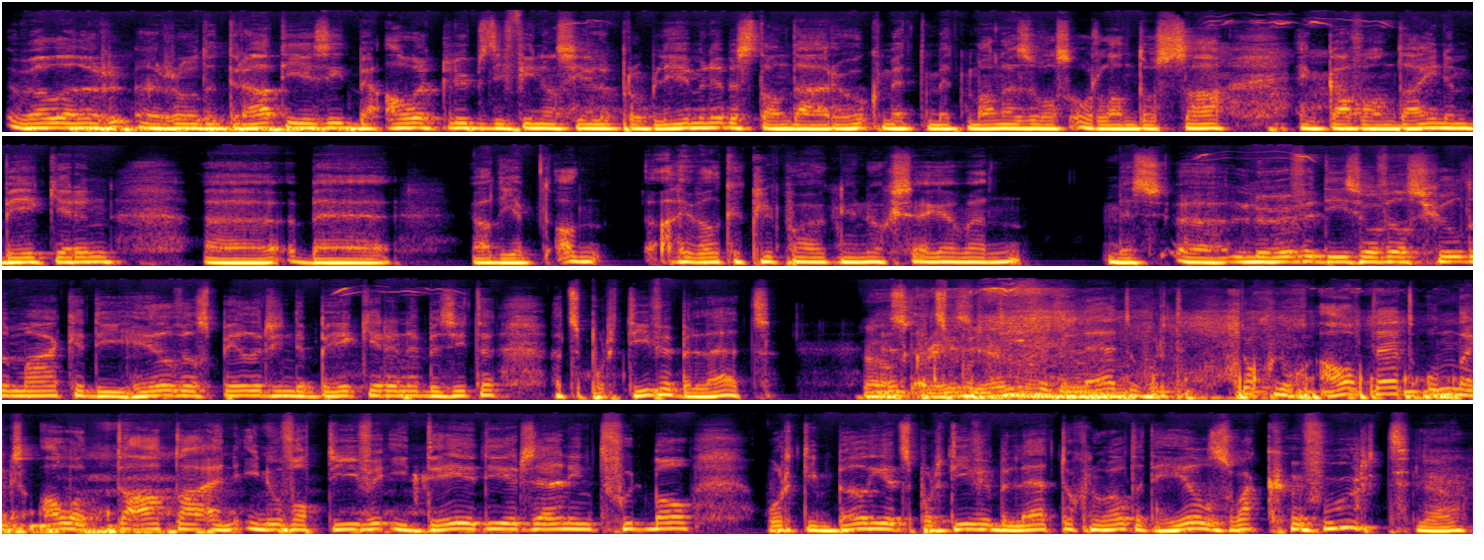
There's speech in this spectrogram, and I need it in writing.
wel een, een rode draad die je ziet bij alle clubs die financiële problemen hebben. Staan daar ook met, met mannen zoals Orlando Sa en Cavanda in een B-kern. Eh, bij, ja, die hebt, an- welke club wou ik nu nog zeggen? Met, eh, Leuven die zoveel schulden maken, die heel veel spelers in de B-kern hebben zitten. Het sportieve beleid. Ja, dat is het crazy, hè. sportieve beleid wordt toch nog altijd, ondanks alle data en innovatieve ideeën die er zijn in het voetbal, wordt in België het sportieve beleid toch nog altijd heel zwak gevoerd. Ja.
